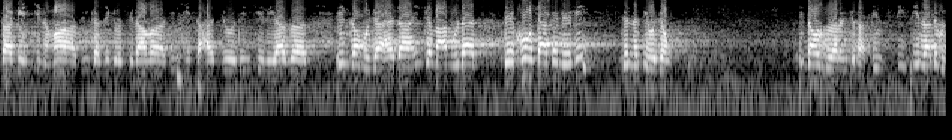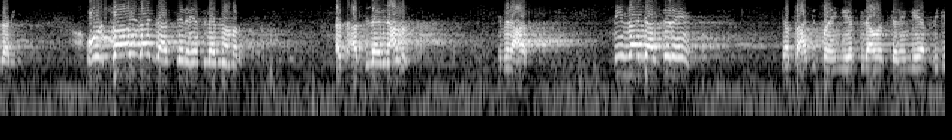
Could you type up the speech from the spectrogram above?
تاکہ ان کی نماز ان کا ذکر و تلاوت ان کی تحجد ان کی ریاضت ان کا مجاہدہ ان کے معمولات دیکھوں تاکہ میں بھی جنتی ہو جاؤں۔ اتنا اور گزارا ان کے ساتھ تین تین, تین راتیں گزاری۔ اور ساری رات جاگتے رہے عبداللہ بن عمر۔ عبداللہ بن عمر ابن عاص۔ تین رات جاگتے رہے۔ اب تحجد پڑھیں گے اب تلاوت کریں گے اب ذکر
